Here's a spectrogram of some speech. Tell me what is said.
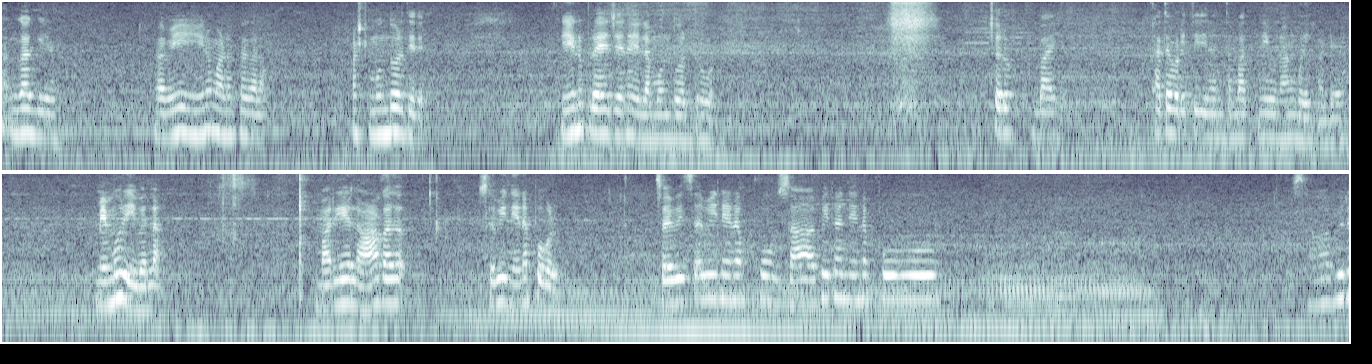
ಹಾಗಾಗಿ ನಾವೇನು ಮಾಡೋಕ್ಕಾಗಲ್ಲ. ಅಷ್ಟು ಮುಂದುವರೆದಿದೆ. ಏನು ಪ್ರಯೋಜನ ಇಲ್ಲ ಮುಂದುವರೆದ್ರು. ಚಲೋ ಬಾಯ್ ಕತೆ ಹೊಡಿತಿದ್ದೀನಿ ಅಂತ ಮತ್ತೆ ನೀವು ನಂಗೆ ಬೈಕೊಂಡಿರ ಮೆಮೊರಿ ಇವೆಲ್ಲ. ಮರೆಯಲಾಗದ ಸವಿ ನೆನಪುಗಳು. ಸವಿ ಸವಿ ನೆನಪು, ಸಾವಿರ ನೆನಪು. ಸಾವಿರ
